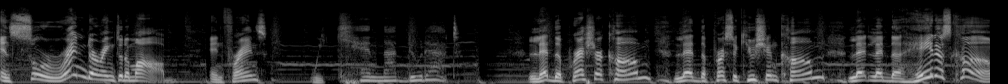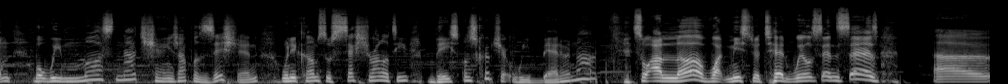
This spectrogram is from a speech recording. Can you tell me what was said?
and surrendering to the mob. And friends, we cannot do that. Let the pressure come, let the persecution come, let, let the haters come, but we must not change our position when it comes to sexuality based on scripture. We better not. So I love what Mr. Ted Wilson says. Uh,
